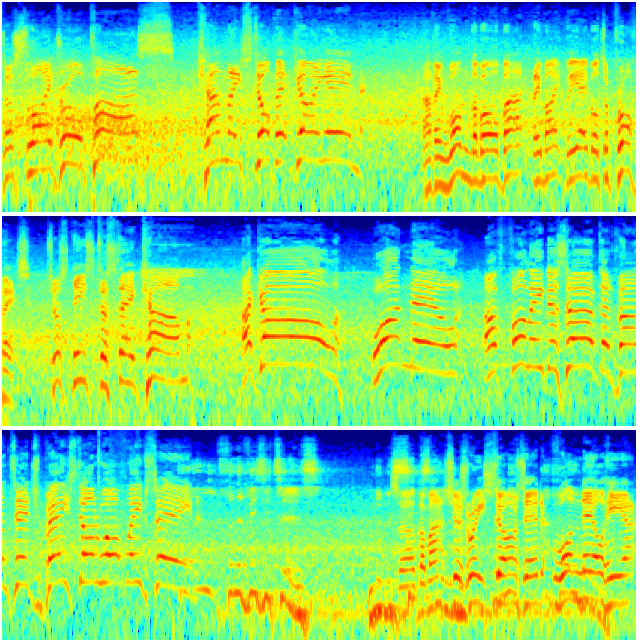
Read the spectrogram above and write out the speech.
a slide rule pass. Can they stop it going in? Having won the ball back, they might be able to profit. Just needs to stay calm. A goal! 1-0. A fully deserved advantage based on what we've seen. For the visitors. Number So the 16, match has restarted. 1-0 here.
